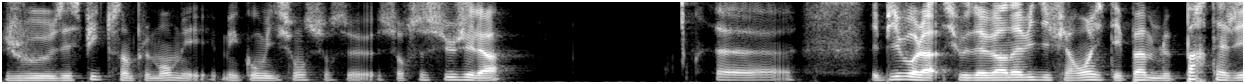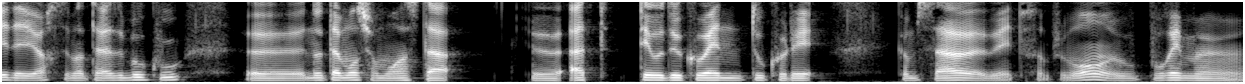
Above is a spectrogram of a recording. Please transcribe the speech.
je vous explique tout simplement mes, convictions sur ce, sujet-là. Euh, et puis voilà, si vous avez un avis différent, n'hésitez pas à me le partager d'ailleurs, ça m'intéresse beaucoup, euh, notamment sur mon Insta, euh, at Cohen, tout. Comme ça, mais tout simplement, vous pourrez me,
